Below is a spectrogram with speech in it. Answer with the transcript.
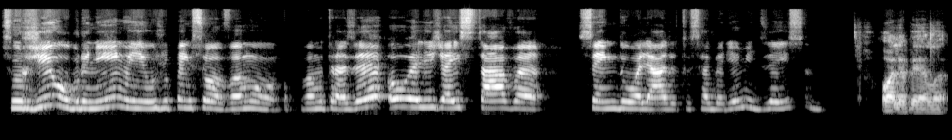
Surgiu o Bruninho e o Ju pensou, vamos, vamos trazer, ou ele já estava sendo olhado? Tu saberia me dizer isso? Olha, Bela,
